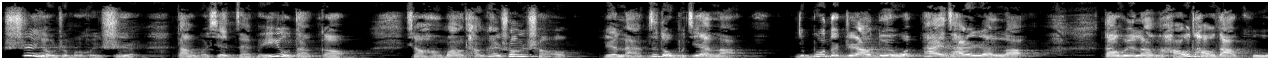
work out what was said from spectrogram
是有这么回事，但我现在没有蛋糕。小红帽摊开双手，连篮子都不见了。你不能这样对我，太残忍了！大灰狼嚎啕大哭：“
